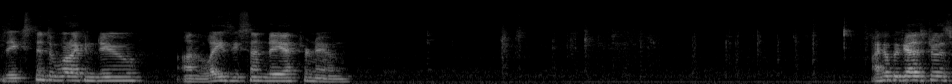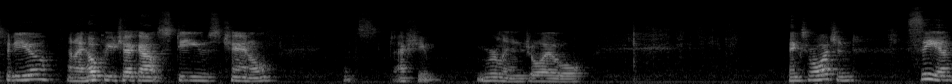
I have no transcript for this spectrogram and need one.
the extent of what I can do on a lazy Sunday afternoon. I hope you guys enjoy this video, and I hope you check out Steve's channel. It's actually really enjoyable. Thanks for watching. See ya.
